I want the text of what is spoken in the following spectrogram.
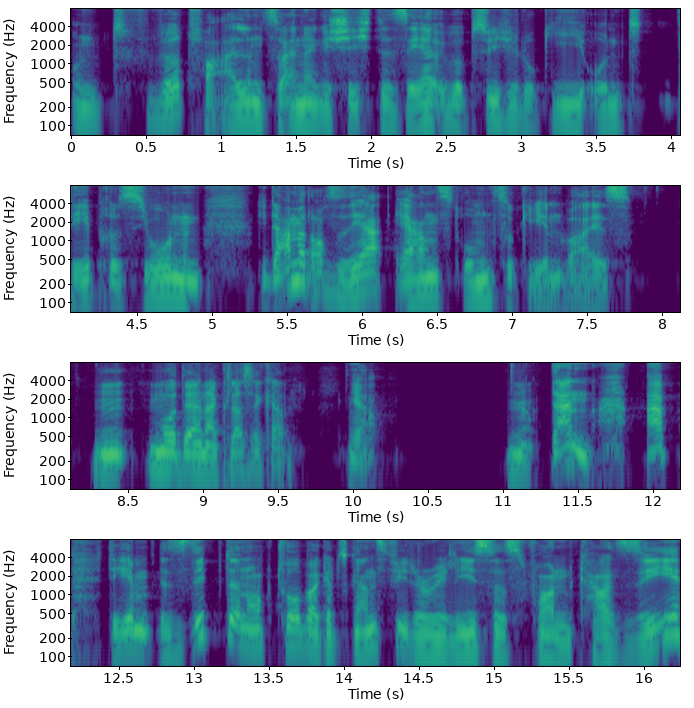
und wird vor allem zu einer Geschichte sehr über Psychologie und Depressionen, die damit auch sehr ernst umzugehen weiß. Moderner Klassiker. Ja. ja. Dann ab dem 7. Oktober gibt es ganz viele Releases von Kase.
